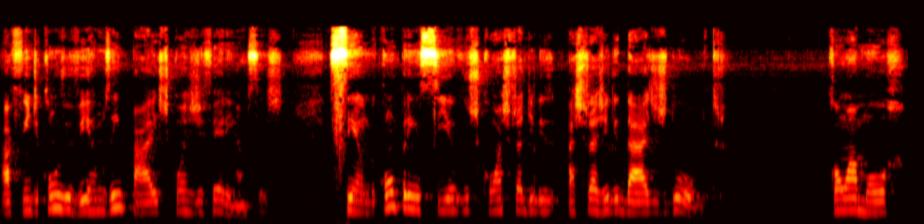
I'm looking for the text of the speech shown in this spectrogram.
a fim de convivermos em paz com as diferenças, sendo compreensivos com as fragilidades do outro. Com amor,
